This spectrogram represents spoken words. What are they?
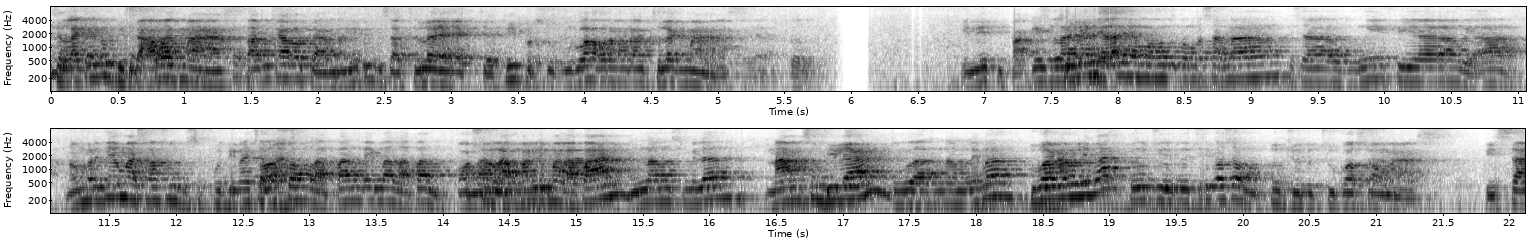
jelek itu bisa awet mas, tapi kalau ganteng itu bisa jelek. Jadi bersyukurlah orang-orang jelek mas. Ya, betul. Ini dipakai Silakan jelas. ya yang mau untuk pemesanan bisa hubungi via WA Nomornya mas langsung disebutin aja mas. 0858 0858 69 69 265 265 770 770 mas. Bisa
